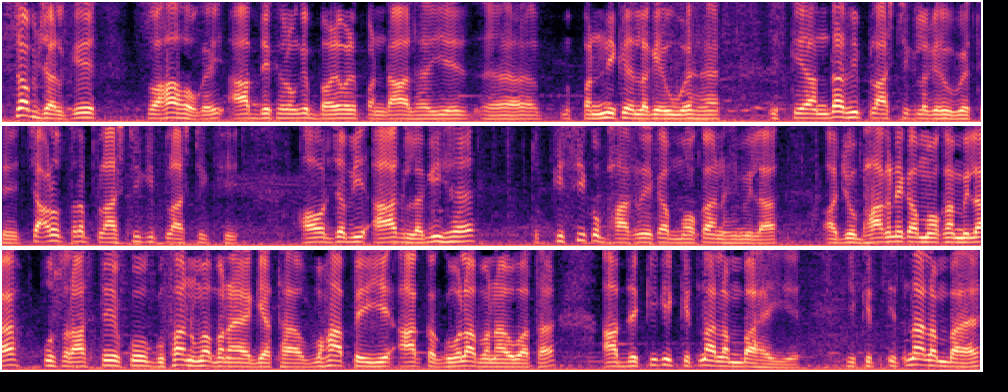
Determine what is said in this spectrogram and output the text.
सब जल के स्वाहा हो गई। आप देख रहे होंगे बड़े बड़े पंडाल है, ये पन्नी के लगे हुए हैं, इसके अंदर भी प्लास्टिक लगे हुए थे, चारों तरफ़ प्लास्टिक ही प्लास्टिक थी। और जब ये आग लगी है तो किसी को भागने का मौका नहीं मिला। और जो भागने का मौका मिला, उस रास्ते को गुफानुमा बनाया गया था। वहाँ पे ये आग का गोला बना हुआ था। आप देखिए कि कितना लंबा है ये। ये इतना लंबा है।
